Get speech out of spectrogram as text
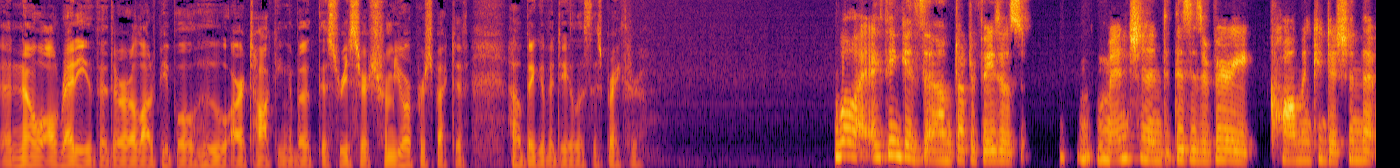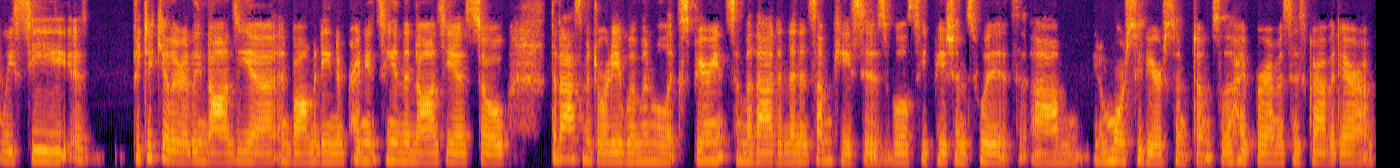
uh, know already that there are a lot of people who are talking about this research. From your perspective, how big of a deal is this breakthrough? Well, I think as um, Dr. Fejzo's mentioned, this is a very common condition that we see, uh, particularly nausea and vomiting in pregnancy and the nausea. So the vast majority of women will experience some of that. And then in some cases, we'll see patients with, um, you know, more severe symptoms. So the hyperemesis gravidarum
